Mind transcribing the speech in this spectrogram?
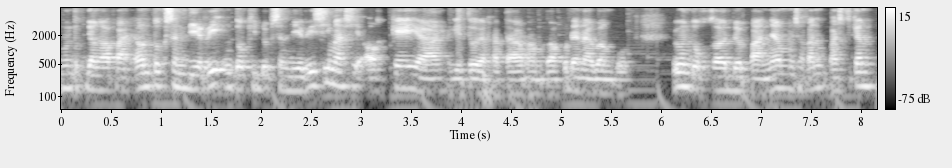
untuk jangka panjang untuk sendiri untuk hidup sendiri sih masih oke okay ya gitu ya kata orang tua aku dan abangku. Tapi untuk ke depannya misalkan pasti kan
